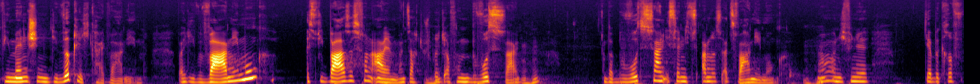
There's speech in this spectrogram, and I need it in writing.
wie Menschen die Wirklichkeit wahrnehmen. Weil die Wahrnehmung ist die Basis von allem. Man sagt, spricht ja auch vom Bewusstsein. Aber Bewusstsein ist ja nichts anderes als Wahrnehmung. Ja, und ich finde, der Begriff,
